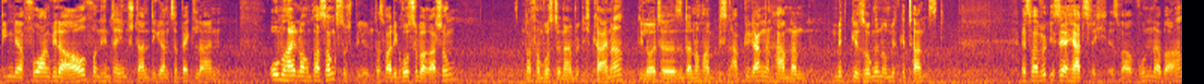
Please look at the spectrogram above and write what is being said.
ging der Vorhang wieder auf und hinter ihm stand die ganze Backline, um halt noch ein paar Songs zu spielen. Das war die große Überraschung. Davon wusste dann wirklich keiner. Die Leute sind dann nochmal ein bisschen abgegangen und haben dann mitgesungen und mitgetanzt. Es war wirklich sehr herzlich. Es war wunderbar.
